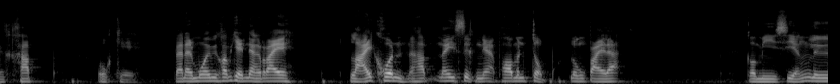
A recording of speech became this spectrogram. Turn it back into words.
นะครับโอเค แฟนมวยมีความเห็นอย่างไรหลายคนนะครับในศึกเนี่ยพอมันจบลงไปแล้วก็มีเสียงลือ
